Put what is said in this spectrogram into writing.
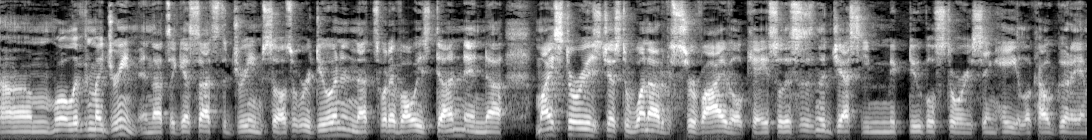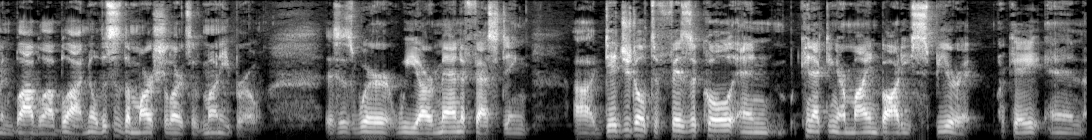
um, well, living my dream, and that's I guess that's the dream. So that's what we're doing, and that's what I've always done. And uh, my story is just one out of survival. Okay, so this isn't the Jesse McDougal story saying, "Hey, look how good I am," and blah blah blah. No, this is the martial arts of money, bro. This is where we are manifesting uh, digital to physical and connecting our mind, body, spirit. Okay, and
